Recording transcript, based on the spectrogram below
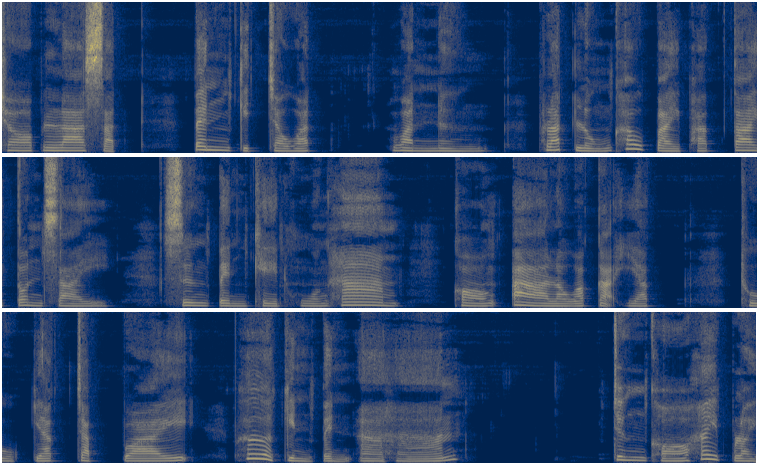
ชอบล่าสัตว์ เป็นกิจวัตร วันหนึ่ง พลัดหลงเข้าไปพักใต้ต้นไทรซึ่งเป็นเขตห่วงห้ามของอาลวกะยักษ์ ถูกยักษ์จับไว้ เพื่อกินเป็นอาหาร จึงขอให้ปล่อย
